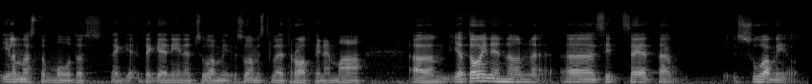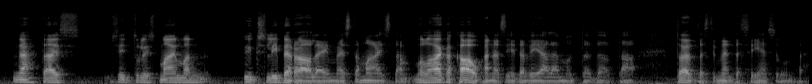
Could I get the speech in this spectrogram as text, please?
ilmastonmuutos tekee, tekee niin, että Suomi, Suomesta tulee trooppinen maa. ja toinen on uh, sit se, että Suomi nähtäisi, siitä tulisi maailman yksi liberaaleimmista maista. Me ollaan aika kaukana siitä vielä, mutta tota, toivottavasti mentä siihen suuntaan.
